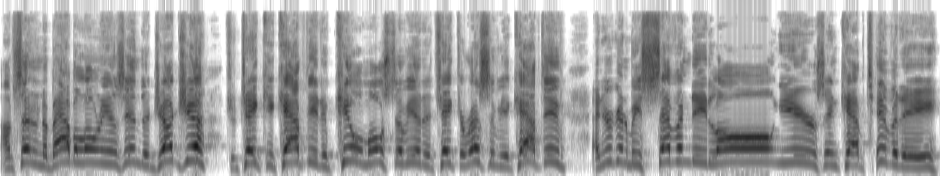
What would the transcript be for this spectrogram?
I'm sending the Babylonians in to judge you, to take you captive, to kill most of you, to take the rest of you captive. And you're going to be 70 long years in captivity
